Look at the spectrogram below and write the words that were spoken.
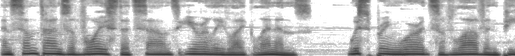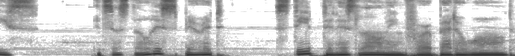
and sometimes a voice that sounds eerily like Lennon's, whispering words of love and peace. It's as though his spirit, steeped in his longing for a better world,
